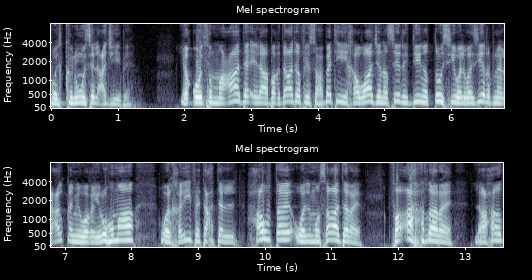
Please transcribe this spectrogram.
والكنوز العجيبة. يقول ثم عاد إلى بغداد في صحبته خواجة نصير الدين الطوسي والوزير ابن العلقمي وغيرهما والخليفة تحت الحوطة والمصادرة فأحضر لاحظ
